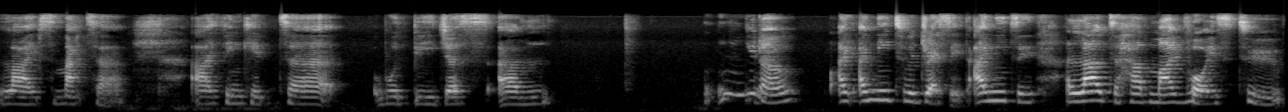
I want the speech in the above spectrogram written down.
Lives Matter. I think it uh, would be just, um, you know, I, I need to address it. I need to allow to have my voice too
